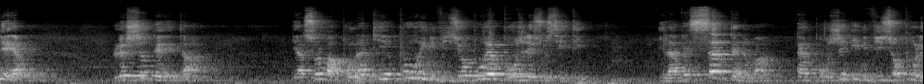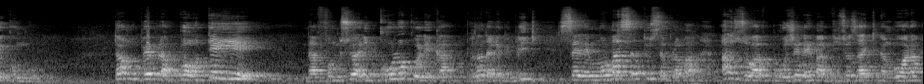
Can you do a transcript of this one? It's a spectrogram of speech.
ya le chef de l'état ya solo baponaki ye pour une vision pour un projet de société. Il avait certainement un projet une vision pour le congo. Ntango peuple aporte ye na fonction ya likolo koleka président de la république c'est le moment c'est tout simplement azwa projet na ye bavision ezalaki nango wana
